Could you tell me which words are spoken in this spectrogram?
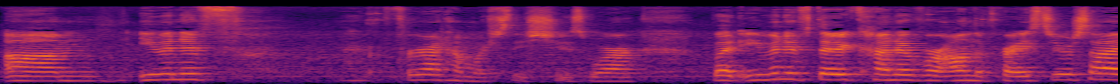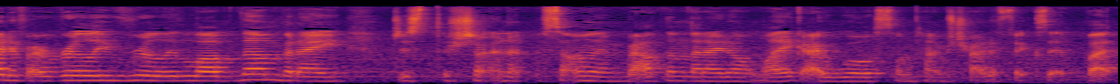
um, even if I forgot how much these shoes were, but even if they kind of are on the pricier side, if I really really love them, but I just there's something about them that I don't like, I will sometimes try to fix it. But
